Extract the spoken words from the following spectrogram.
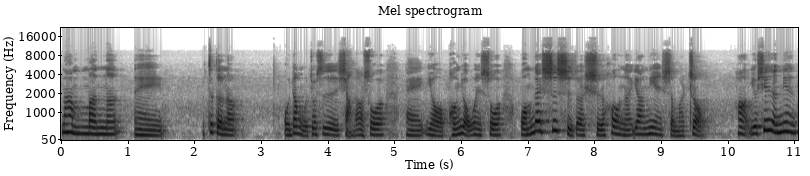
那么呢，哎，这个呢？我让我就是想到说，哎，有朋友问说，我们在施食的时候呢，要念什么咒？好，有些人念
